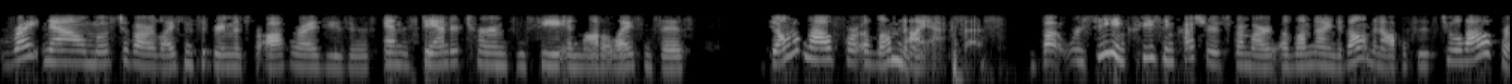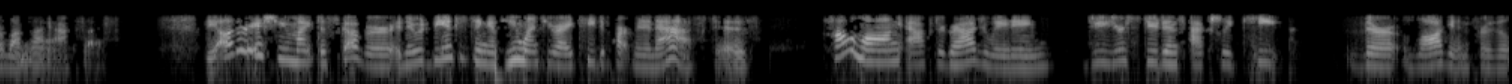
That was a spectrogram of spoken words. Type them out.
right now, most of our license agreements for authorized users and the standard terms we see in model licenses don't allow for alumni access. But we're seeing increasing pressures from our alumni and development offices to allow for alumni access. The other issue you might discover, and it would be interesting if you went to your IT department and asked, is how long after graduating do your students actually keep their login for the,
